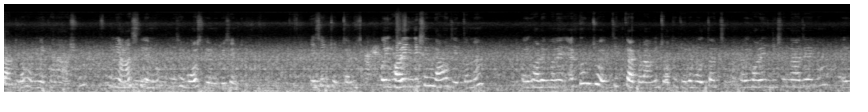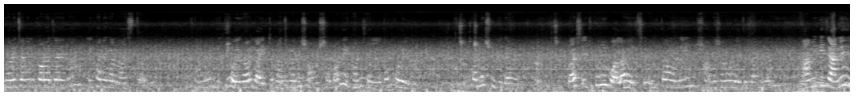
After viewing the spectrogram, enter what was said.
ডাকলাম উনি এখানে আসুন। উনি আসলেন এসে বসলেন পেশেন্ট ওই ঘরে ইঞ্জেকশন দেওয়া যেত না। ওই ঘরে মানে একদম চিৎকার করে, আমি যত জোরে বলতে পারছি না। ওই ঘরে ইঞ্জেকশন দেওয়া যায় না, ওই ঘরে চ্যানেল করা যায় না, এখানে কেন আসতে হবে? দিদি ওই ঘরে লাইটটা মাঝে মাঝে সমস্যা করে এখানে চ্যানেলটা করে দিই তাহলে সুবিধা হবে। বাস এটুকুনি বলা হয়েছে। তা উনি সঙ্গে সঙ্গে বলতে থাকলেন আমি কি জানেন?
